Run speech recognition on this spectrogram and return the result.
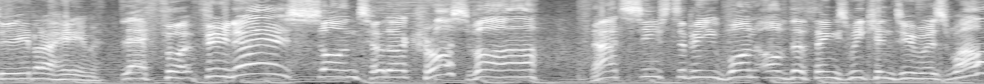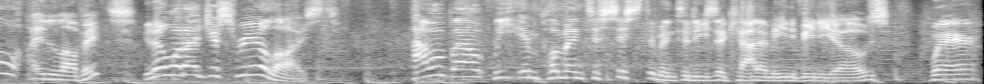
to Ibrahim. Left foot finesse onto the crossbar. That seems to be one of the things we can do as well. I love it. You know what I just realized? How about we implement a system into these Academy videos where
